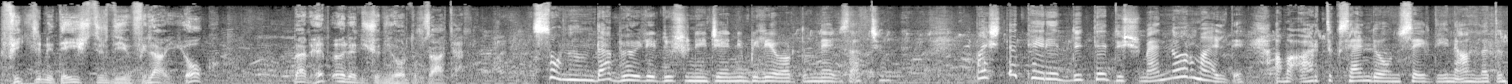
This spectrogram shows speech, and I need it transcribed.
Fikrimi değiştirdiğim falan yok. Ben hep öyle düşünüyordum zaten. Sonunda böyle düşüneceğini biliyordum Nevzatcığım. Başta tereddüte düşmen normaldi. Ama artık sen de onu sevdiğini anladın.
